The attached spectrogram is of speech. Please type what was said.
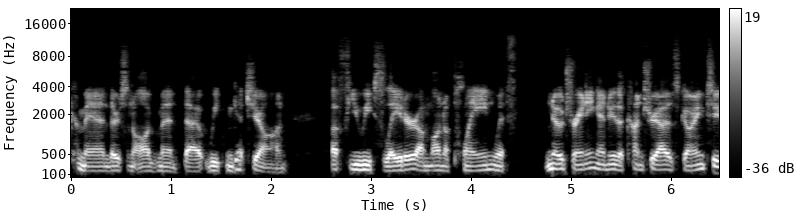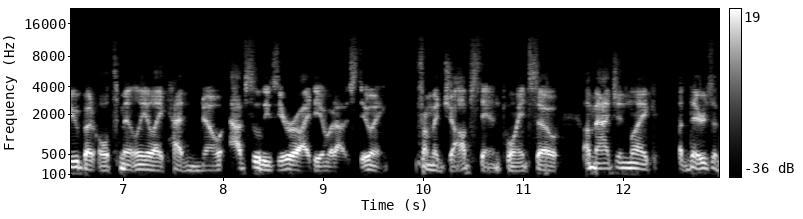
Command. There's an augment that we can get you on. A few weeks later, I'm on a plane with no training. I knew the country I was going to, but ultimately, like, had no, absolutely zero idea what I was doing from a job standpoint. So imagine like there's a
